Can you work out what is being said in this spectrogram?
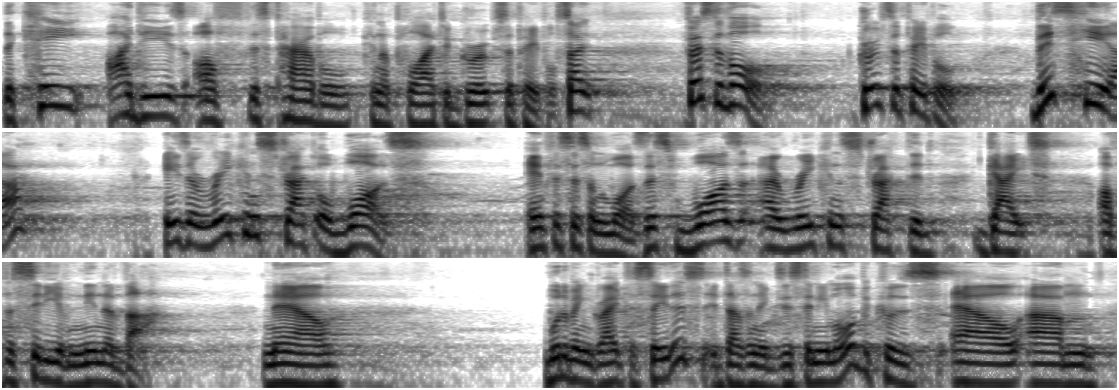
the key ideas of this parable can apply to groups of people. So, first of all, groups of people. This here is a reconstruct, or was, emphasis on was. This was a reconstructed gate of the city of Nineveh. Now, would have been great to see this. It doesn't exist anymore because our, um,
